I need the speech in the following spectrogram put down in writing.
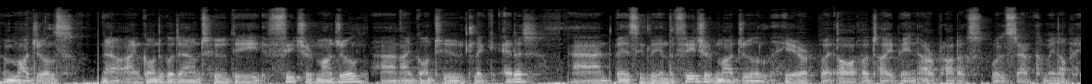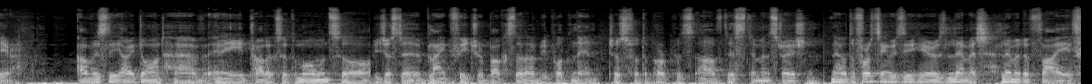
modules now I'm going to go down to the featured module and I'm going to click edit and basically in the featured module here by auto typing our products will start coming up here. Obviously, I don't have any products at the moment, so be just a blank feature box that I'll be putting in just for the purpose of this demonstration. Now, the first thing we see here is limit, limit of five.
